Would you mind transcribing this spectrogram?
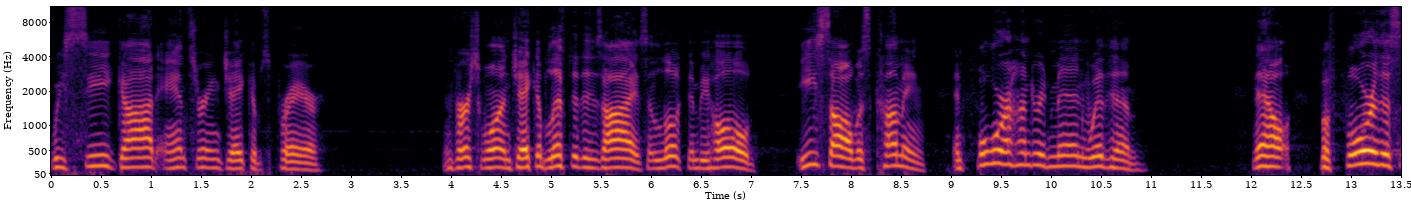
we see God answering Jacob's prayer. In verse 1, Jacob lifted his eyes and looked, and behold, Esau was coming, and 400 men with him. Now, before this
